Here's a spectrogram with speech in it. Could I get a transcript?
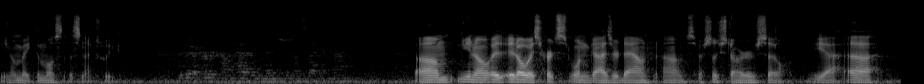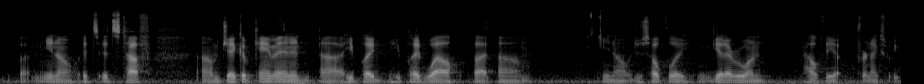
you know make the most of this next week. Did it hurt not having Mitch in the second half? Um, you know, it, it always hurts when guys are down, um, especially starters. So yeah, uh, but you know, it's it's tough. Um, Jacob came in and uh, he played he played well, but um, you know, just hopefully get everyone healthy up for next week.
